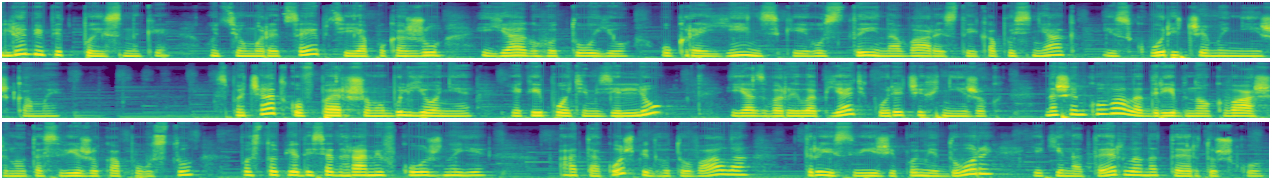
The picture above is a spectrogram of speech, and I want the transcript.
Любі підписники, у цьому рецепті я покажу, як готую український густий наваристий капусняк із курячими ніжками. Спочатку в першому бульйоні, який потім зіллю, я зварила 5 курячих ніжок, нашинкувала дрібно квашену та свіжу капусту по 150 грамів кожної, а також підготувала 3 свіжі помідори, які натерла на тертушку.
